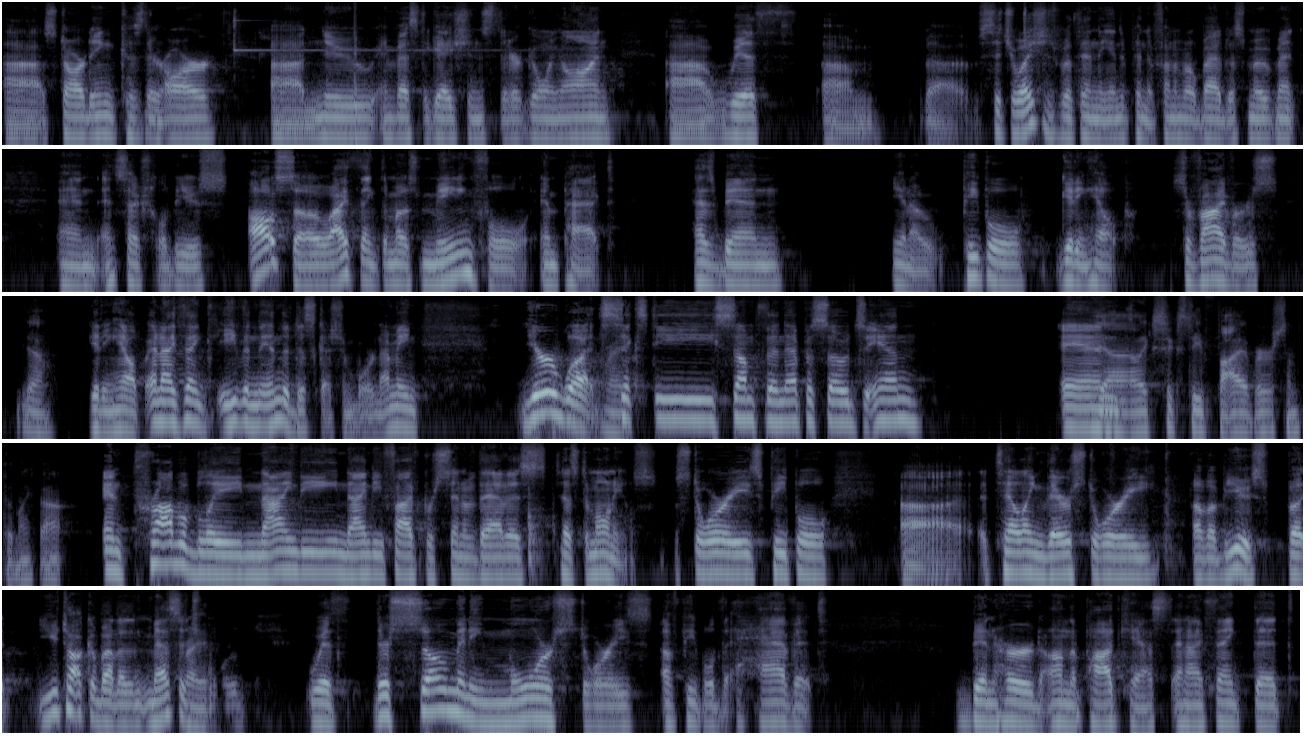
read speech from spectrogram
uh, starting because there are uh, new investigations that are going on uh, with um, uh, situations within the independent fundamental Baptist movement and and sexual abuse. Also, I think the most meaningful impact has been, you know, people getting help, survivors, yeah, getting help, and I think even in the discussion board. I mean, you're what sixty right. something episodes in, and yeah, like sixty five or something like that. And probably 90, 95% of that is testimonials, stories, people uh, telling their story of abuse. But you talk about a message right. board with there's so many more stories of people that haven't been heard on the podcast, and I think that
